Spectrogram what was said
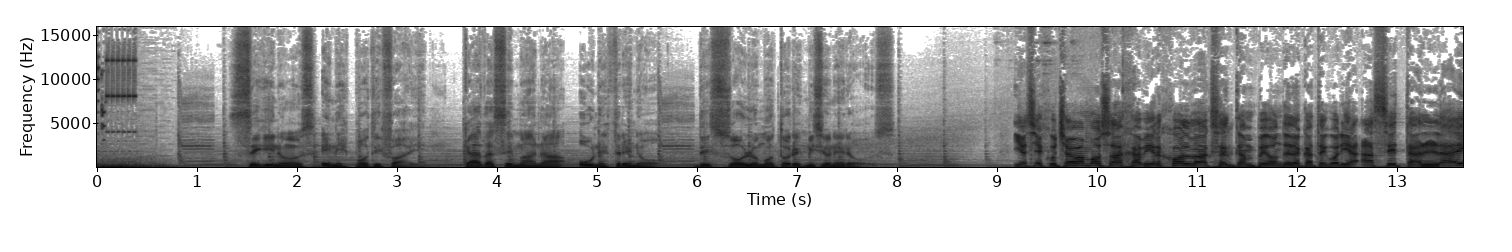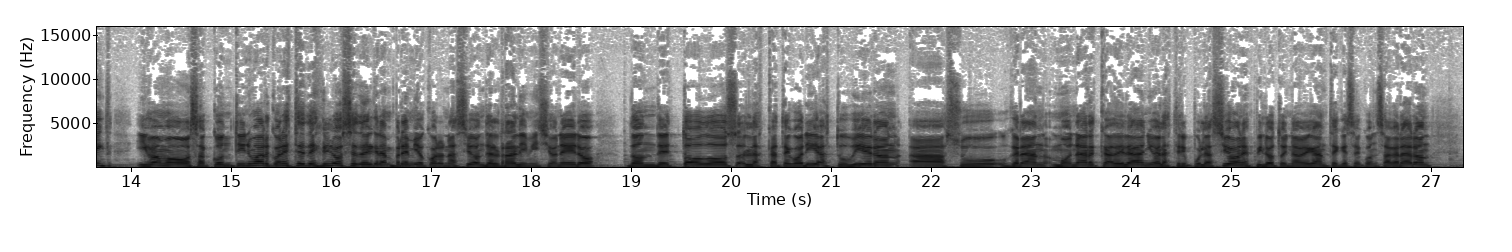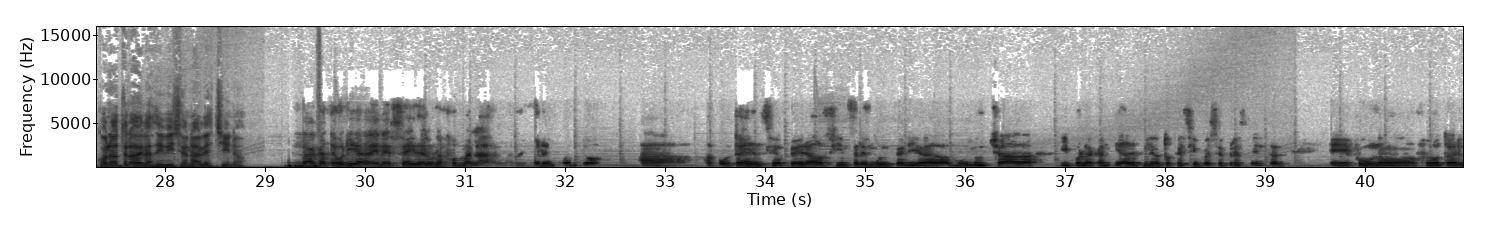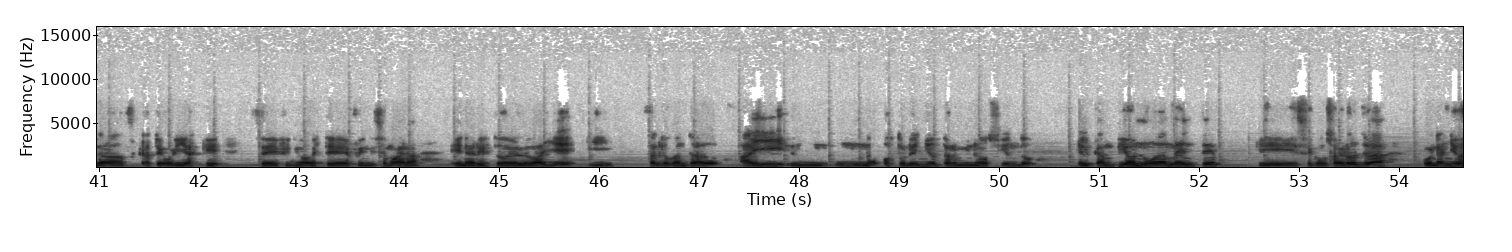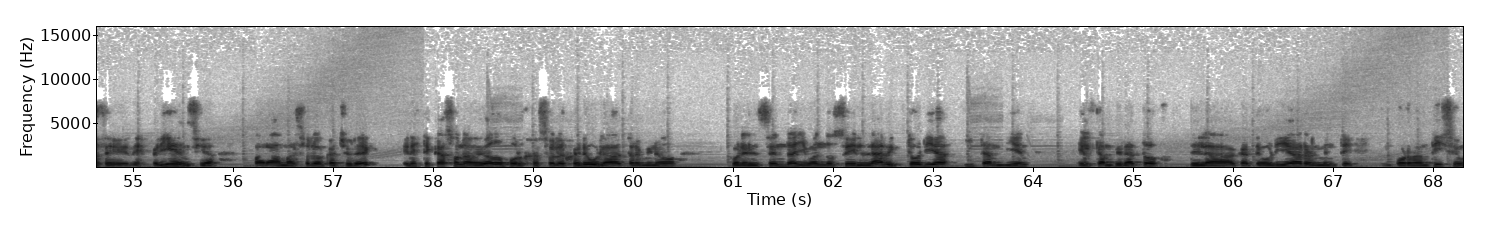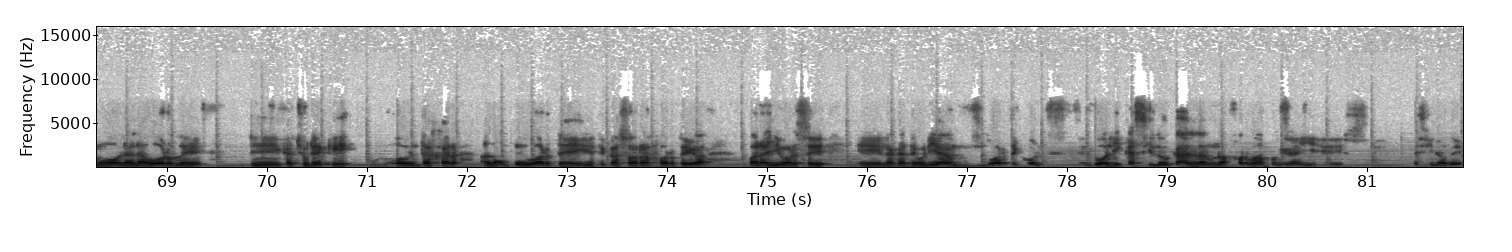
Seguimos en Spotify. Cada semana un estreno de Solo Motores Misioneros. Y así escuchábamos a Javier Holbach, el campeón de la categoría AZ Light. Y vamos a continuar con este desglose del Gran Premio Coronación del Rally Misionero, donde todas las categorías tuvieron a su gran monarca del año, a las tripulaciones, piloto y navegante que se consagraron con otra de las divisionales, chino. La categoría N6 de alguna forma la, mejor en cuanto potencia, pero siempre muy peleada, muy luchada y por la cantidad de pilotos que siempre se presentan, eh, fue, una, fue otra de las categorías que se definió este fin de semana en Aristóteles del Valle y Salto Cantado. Ahí un, apostoleño terminó siendo el campeón nuevamente, que se consagró ya con años de, experiencia para Marcelo Cachurek, en este caso navegado por Jesús Gerula, terminó con el Senda llevándose la victoria y también el campeonato de la categoría. Realmente importantísimo la labor de, de que pudo aventajar a Dante Duarte y en este caso a Rafa Ortega para llevarse eh, la categoría. Duarte con el gol y casi local de alguna forma, porque ahí es vecino de,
